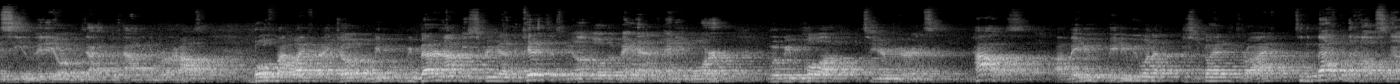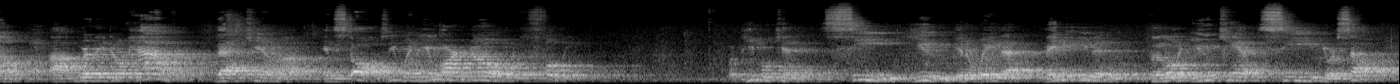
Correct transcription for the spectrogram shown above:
can see a video of exactly what's happening in their house. Both my wife and I joke, we, we better not be screaming at the kids as we unload the van anymore when we pull up to your parents' house. Uh, maybe, maybe we want to just go ahead and drive to the back of the house now, uh, where they don't have that camera installed. See, when you are known fully, when people can see you in a way that maybe even for the moment you can't see yourself,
